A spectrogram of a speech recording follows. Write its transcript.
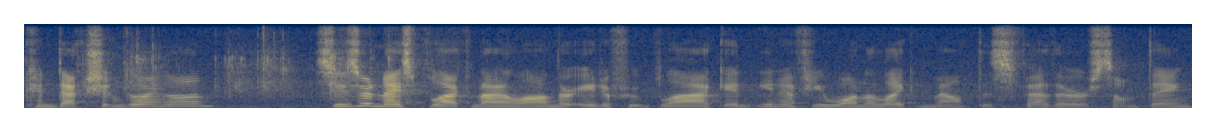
conduction going on. So these are nice black nylon. They're Adafruit black, and you know if you want to like mount this feather or something,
